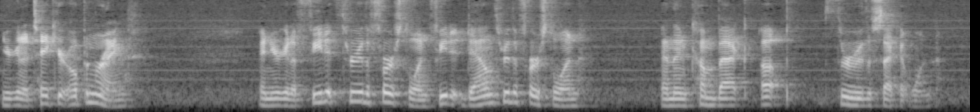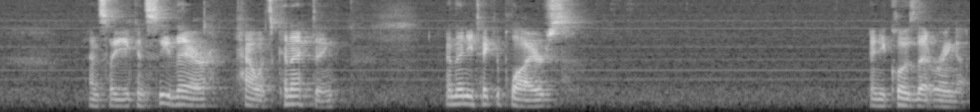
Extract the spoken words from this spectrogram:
you're going to take your open ring and you're going to feed it through the first one feed it down through the first one and then come back up through the second one. And so you can see there how it's connecting and then you take your pliers and you close that ring up.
